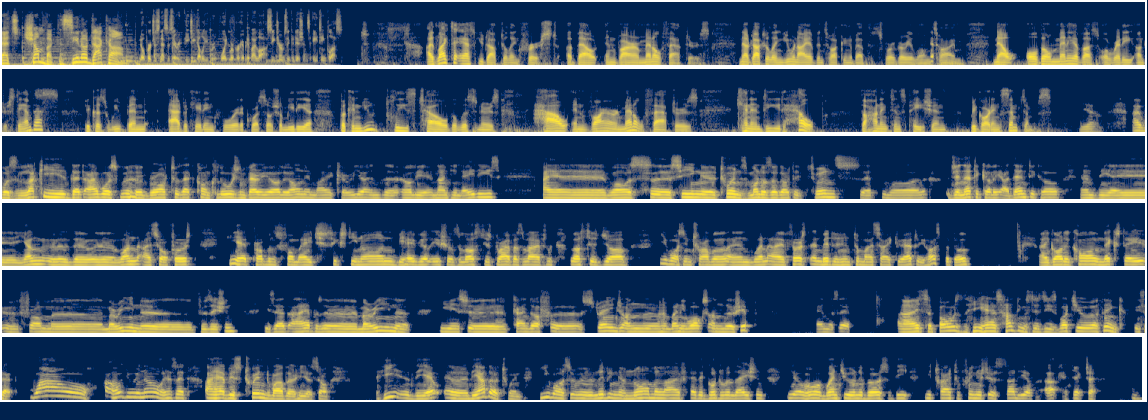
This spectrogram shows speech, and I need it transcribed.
That's ChumbaCasino.com. No purchase necessary. VGW. Void were prohibited by law. See terms and conditions. 18 plus. I'd like to ask you, Dr. Ling, first about environmental factors. Now, Dr. Ling, you and I have been talking about this for a very long time. Now, although many of us already understand this because we've been advocating for it across social media, but can you please tell the listeners how environmental factors can indeed help the Huntington's patient regarding symptoms? Yeah, I was lucky that I was uh, brought to that conclusion very early on in my career in the early 1980s. I uh, was uh, seeing uh, twins, monozygotic twins that were genetically identical, and the uh, young, uh, the one I saw first, he had problems from age 16 on, behavioral issues, lost his driver's license, lost his job. He was in trouble, and when I first admitted him to my psychiatric hospital, I got a call next day uh, from a marine uh, physician. He said, I have a marine. Uh, he is kind of strange on when he walks on the ship. And I said, I suppose he has Hunting's disease. What do you think? He said, Wow, how do you know? I said, I have his twin brother here. So he the uh, the other twin he was uh, living a normal life had a good relation he uh, went to university he tried to finish his study of architecture.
